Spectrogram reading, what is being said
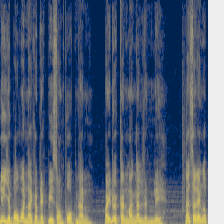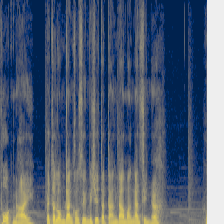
นี่อย่าบอกว่านายกับเด็กปีสองพวกนั้น ไปด้วยกันมางั้นเหรอนี่ งั้นแสดงว่าพวกนาย ไปถล่มดังของสิ่งมีชีวิตต่างดาวมางั้นสินะโห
